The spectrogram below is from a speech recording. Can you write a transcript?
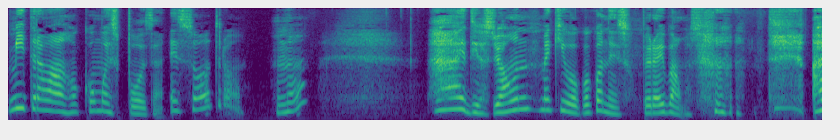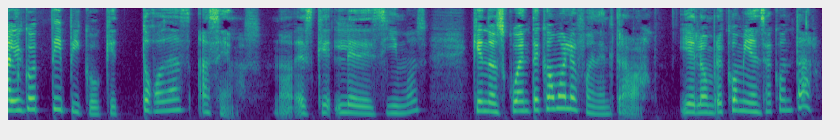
Mi trabajo como esposa es otro, ¿no? Ay, Dios, yo aún me equivoco con eso, pero ahí vamos. Algo típico que todas hacemos, ¿no? Es que le decimos que nos cuente cómo le fue en el trabajo y el hombre comienza a contar.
